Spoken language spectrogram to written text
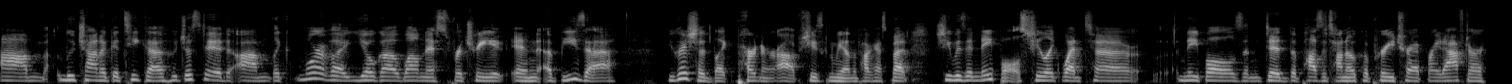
Um, Luciana Gatica, who just did um, like more of a yoga wellness retreat in Ibiza. You guys should like partner up. She's going to be on the podcast, but she was in Naples. She like went to Naples and did the Positano Capri trip right after,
